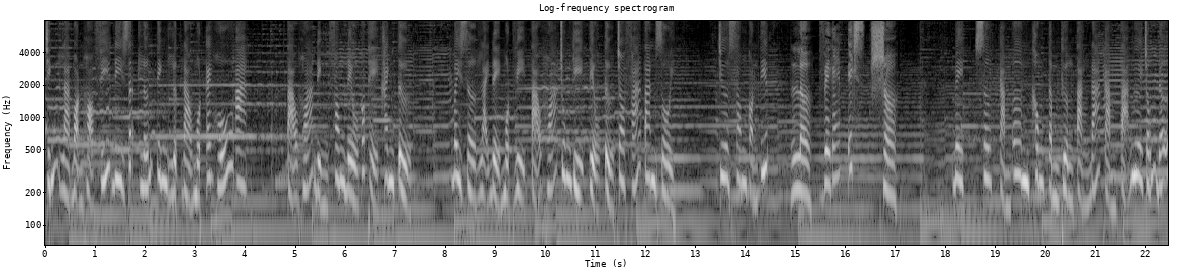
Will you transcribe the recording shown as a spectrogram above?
chính là bọn họ phí đi rất lớn tinh lực đào một cái hố A. Tạo hóa đỉnh phong đều có thể khanh tử. Bây giờ lại để một vị tạo hóa trung kỳ tiểu tử cho phá tan rồi. Chưa xong còn tiếp. L, V, K, X, S. B. Sơ cảm ơn không tầm thường tảng đá cảm tạ ngươi chống đỡ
